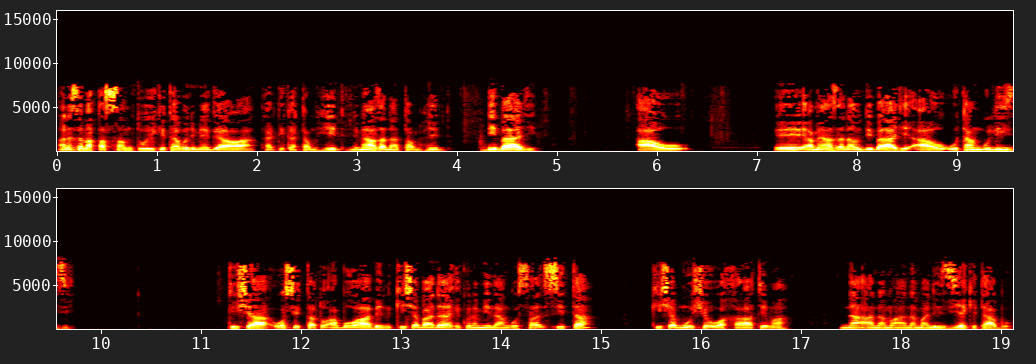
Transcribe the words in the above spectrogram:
anasema qasamtuhu kitabu nimegawa katika tamhid nimeanza na tamhid dibaji au e, ameanza na udibaji au utangulizi. Kisha wasitatu abwabin kisha baada yake kuna milango sita kisha mwisho wa khatima na anamalizia kitabu.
